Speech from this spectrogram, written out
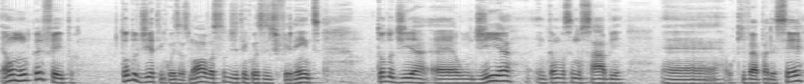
é um mundo perfeito. Todo dia tem coisas novas, todo dia tem coisas diferentes, todo dia é um dia, então você não sabe é, o que vai aparecer,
